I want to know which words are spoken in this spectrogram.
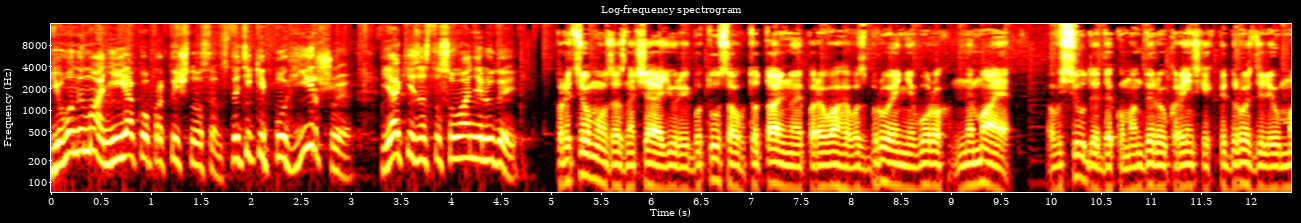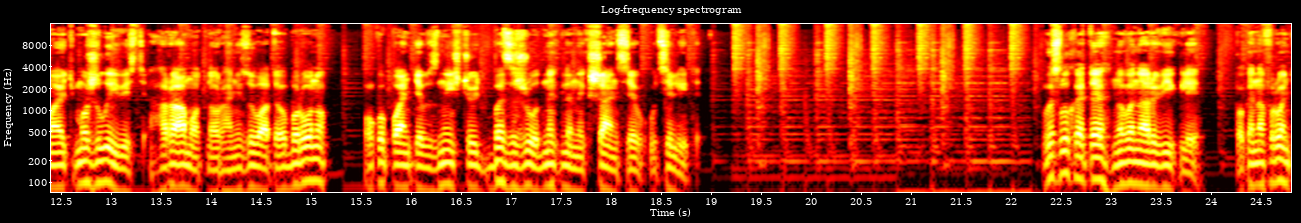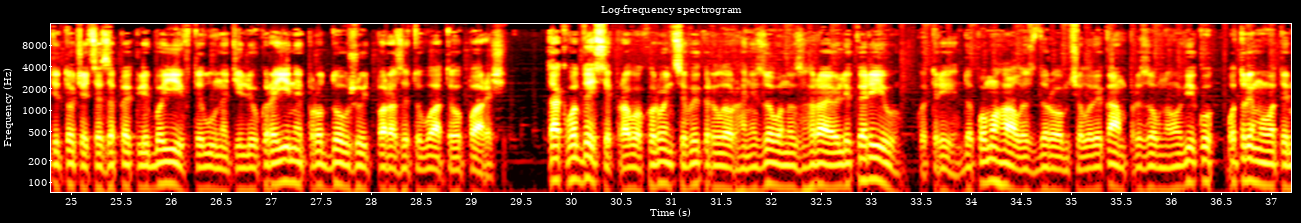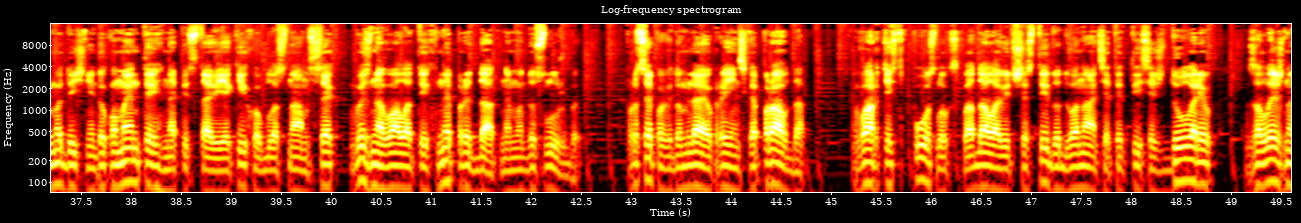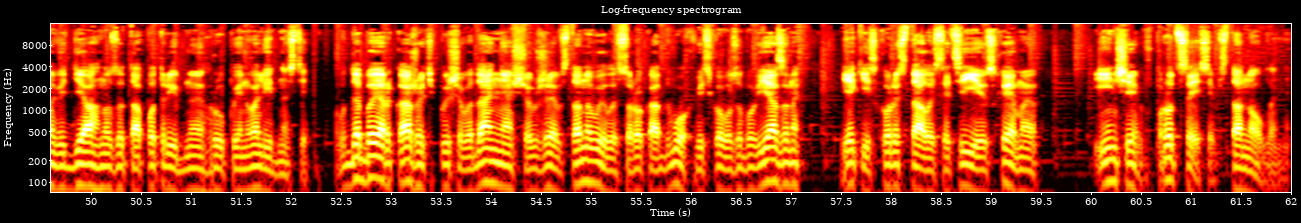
Його немає ніякого практичного сенсу. Це тільки погіршує якість застосування людей. При цьому, зазначає Юрій Бутусов, тотальної переваги в озброєнні ворог не має. Всюди, де командири українських підрозділів мають можливість грамотно організувати оборону, окупантів знищують без жодних для них шансів уціліти. Ви слухаєте новина Віклі. Поки на фронті точаться запеклі бої, в тилу на тілі України продовжують паразитувати опариші. Так в Одесі правоохоронці викрили організовану зграю лікарів, котрі допомагали здоровим чоловікам призовного віку отримувати медичні документи, на підставі яких обласна МСЕК визнавала тих непридатними до служби. Про це повідомляє Українська Правда. Вартість послуг складала від 6 до 12 тисяч доларів залежно від діагнозу та потрібної групи інвалідності. В ДБР кажуть, пише видання, що вже встановили 42 військовозобов'язаних, які скористалися цією схемою, інші в процесі встановлення.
